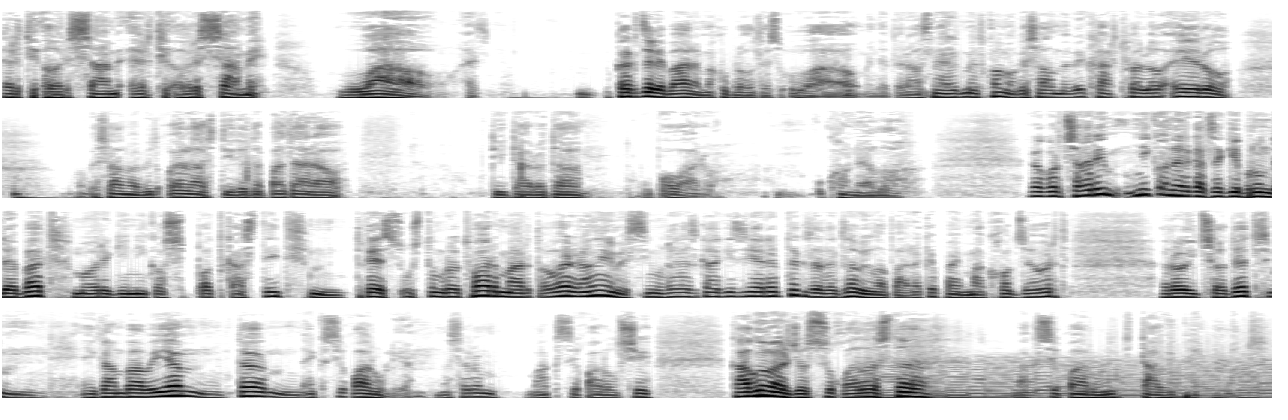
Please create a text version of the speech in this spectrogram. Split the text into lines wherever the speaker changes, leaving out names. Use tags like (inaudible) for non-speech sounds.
1 2 3 1 2 3 ვაუ. გაგრძელება არა მაქვს უბრალოდ ეს ვაუ მინდა და რაღაცნაირად მეთქვა მოგესალმები ქართველო ერო. მოგესალმებით ყველას დიდო და პატარაო. დიდარო და უპოვარო უკონელო როგორც არის ნიკო ნერგაძე გიბრუნდებათ მორიგი ნიკოს პოდკასტით დღეს უსტუმროთ ვარ მარტო ვარ რამდენიმე სიმღერას გაგიზიარებ და გზა და გზა ვილაპარაკებ. აი მაქხოძე ვართ როიცოდეთ ეგ ამბავია და ეგ სიყვარულია. ასე რომ მაგ სიყვარულში გაგვიმარჯოს სულ ყველას და მაგ სიყვარულით დავიფერფლოთ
